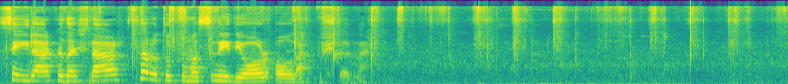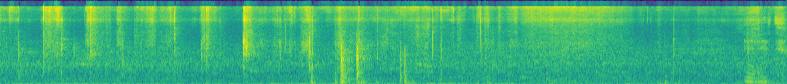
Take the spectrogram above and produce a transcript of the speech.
sevgili arkadaşlar tarot okuması ne diyor oğlak burçlarına? Evet.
